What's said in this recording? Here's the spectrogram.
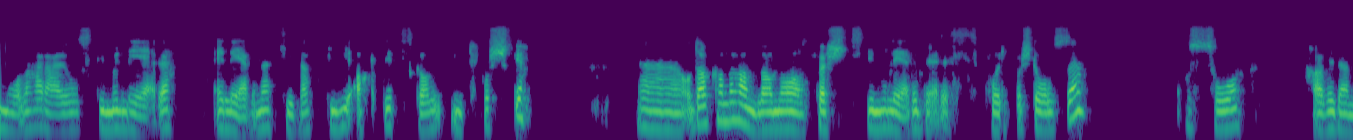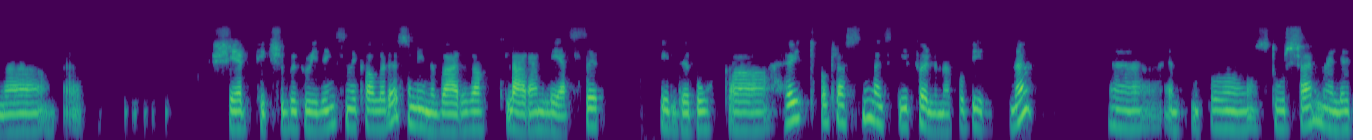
målet her er jo å stimulere elevene til at de aktivt skal utforske. Eh, og Da kan det handle om å først stimulere deres forforståelse. Og så har vi denne eh, shared picture book reading, som vi kaller det, som innebærer at læreren leser bildeboka høyt på klassen mens de følger med på bildene. Eh, enten på stor skjerm eller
